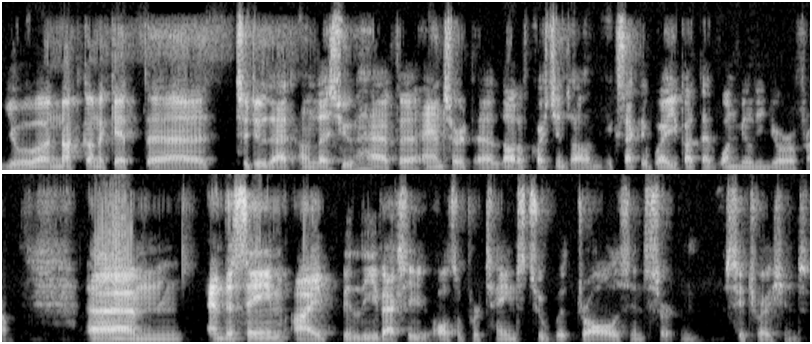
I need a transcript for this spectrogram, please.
you are not going to get uh, to do that unless you have uh, answered a lot of questions on exactly where you got that 1 million euro from. Um, and the same i believe actually also pertains to withdrawals in certain situations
